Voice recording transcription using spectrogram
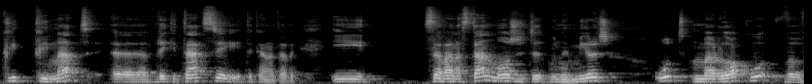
кли- климат, вегетация и така нататък. И Саванастан може да го намираш от Марокко в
